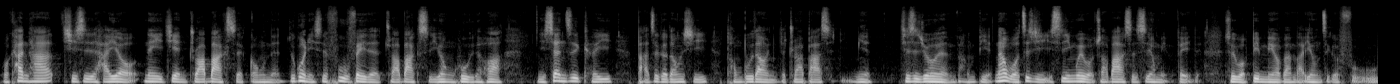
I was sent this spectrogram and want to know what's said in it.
我看它其实还有那一件 Dropbox 的功能。如果你是付费的 Dropbox 用户的话，你甚至可以把这个东西同步到你的 Dropbox 里面，其实就会很方便。那我自己是因为我 Dropbox 是用免费的，所以我并没有办法用这个服务。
